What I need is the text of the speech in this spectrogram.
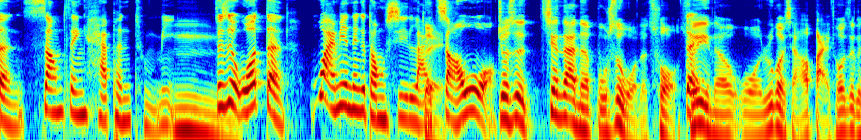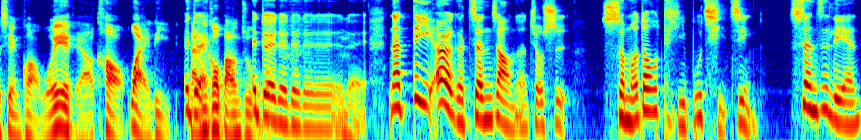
等 something happen to me，嗯，就是我等外面那个东西来找我。就是现在呢，不是我的错，所以呢，我如果想要摆脱这个现况，我也得要靠外力才能够帮助我。对对对对对对对。那第二个征兆呢，就是什么都提不起劲，甚至连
